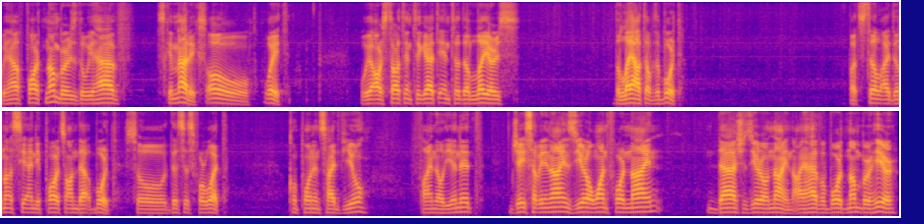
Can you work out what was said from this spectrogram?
We have part numbers. Do we have schematics? Oh, wait. We are starting to get into the layers, the layout of the board. But still, I do not see any parts on that board. So this is for what? Component side view, final unit, J790149-09. I have a board number here,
